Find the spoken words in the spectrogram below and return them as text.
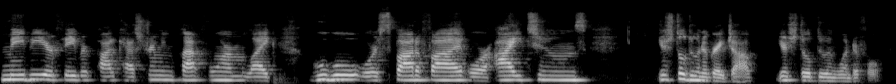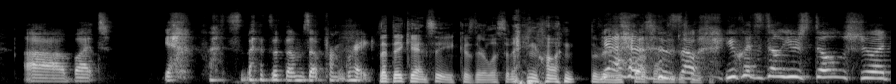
maybe your favorite podcast streaming platform like Google or Spotify or iTunes you're still doing a great job. You're still doing wonderful. Uh, but yeah, that's that's a thumbs up from Greg. That they can't see because they're listening on the various yeah, platforms. so you could still, you still should,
